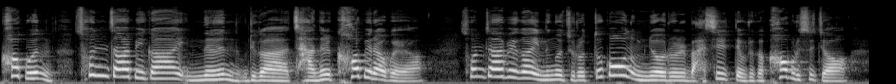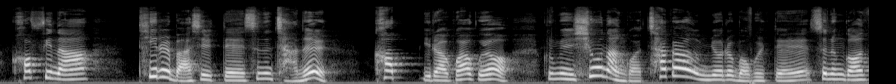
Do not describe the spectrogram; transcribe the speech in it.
컵은 손잡이가 있는 우리가 잔을 컵이라고 해요. 손잡이가 있는 건 주로 뜨거운 음료를 마실 때 우리가 컵을 쓰죠. 커피나 티를 마실 때 쓰는 잔을 컵이라고 하고요. 그러면 시원한 거, 차가운 음료를 먹을 때 쓰는 건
